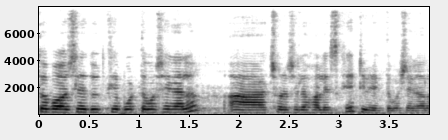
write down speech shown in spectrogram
তো বড় ছেলে দুধ খেয়ে পড়তে বসে গেল, আর ছোটো ছেলে হলিক্স খেয়ে টিভি দেখতে বসে গেল।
